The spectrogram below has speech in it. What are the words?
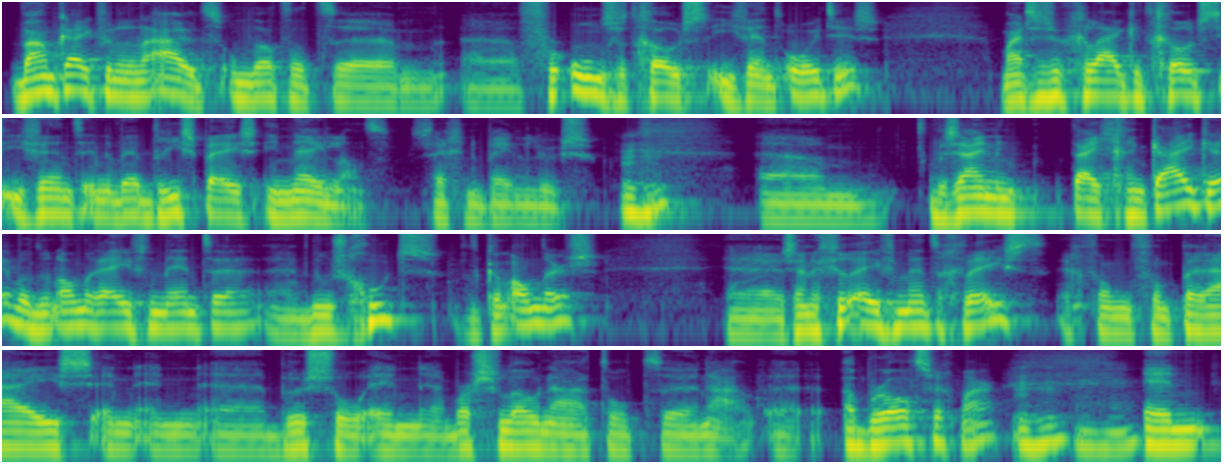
waarom kijken we er naar uit? Omdat dat ehm, eh, voor ons het grootste event ooit is. Maar het is ook gelijk het grootste event in de Web3-space in Nederland, zeg je in de Benelux. Ehm, we zijn een tijdje gaan kijken. Wat doen andere evenementen? We doen ze goed? Wat kan anders? Eh, er zijn er veel evenementen geweest. Echt van, van Parijs en, en eh, Brussel en eh, Barcelona tot nou, abroad, zeg maar. En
